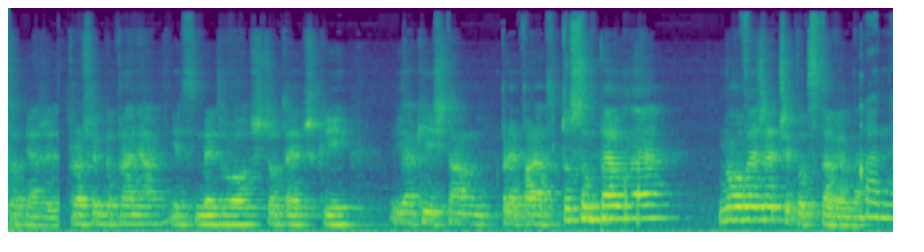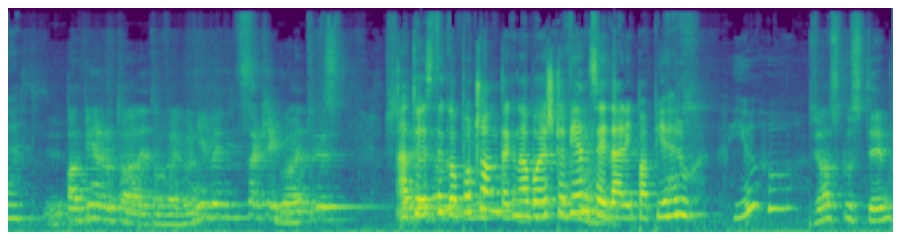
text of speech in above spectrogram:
stopnia, że proszek do prania jest mydło, szczoteczki, jakieś tam preparaty. To są pełne nowe rzeczy podstawione. Dokładnie. Papieru toaletowego, niby nic takiego, ale tu jest... A tu jest tylko początek, no bo jeszcze więcej dali papieru. Juhu. W związku z tym,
